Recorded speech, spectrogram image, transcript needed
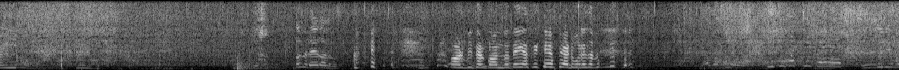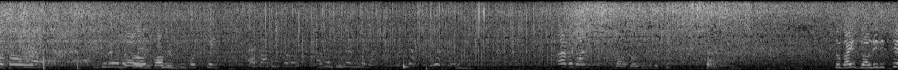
অর্পিতার গন্ধতেই আজকে খেয়ে পেট ভরে যাবে। কিছু করছে কে ইন্দুরির মতো ইঁদুরের মতো কিছু করছে হ্যাঁ, তাড়াতাড়ি করো। আমরা ঘুরে ঘুরে না। আরে গান দাও, দাও, দিদি করছি। তো গাইস জল দিয়ে দিচ্ছে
